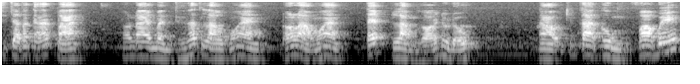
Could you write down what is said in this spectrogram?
Xin chào tất cả các bạn. Hôm nay mình thử thách làm món ăn Đó là món ăn tép làm gỏi đu đủ. Nào, chúng ta cùng vào bếp.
